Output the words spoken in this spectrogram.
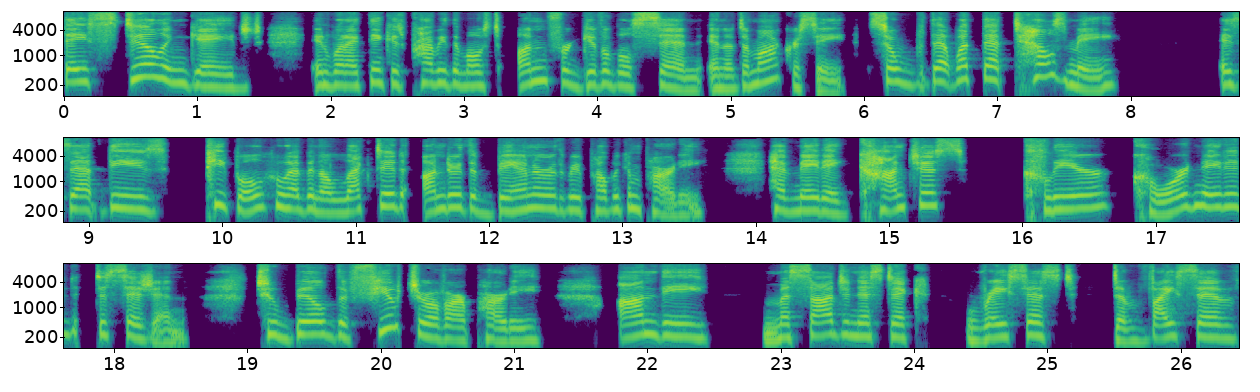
they still engaged in what I think is probably the most unforgivable sin in a democracy. So that what that tells me is that these people who have been elected under the banner of the Republican Party have made a conscious, clear, coordinated decision to build the future of our party on the misogynistic, racist, divisive,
